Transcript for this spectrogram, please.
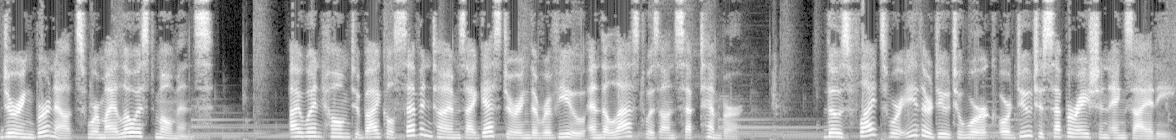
During burnouts were my lowest moments. I went home to Baikal seven times I guess during the review and the last was on September. Those flights were either due to work or due to separation anxiety.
